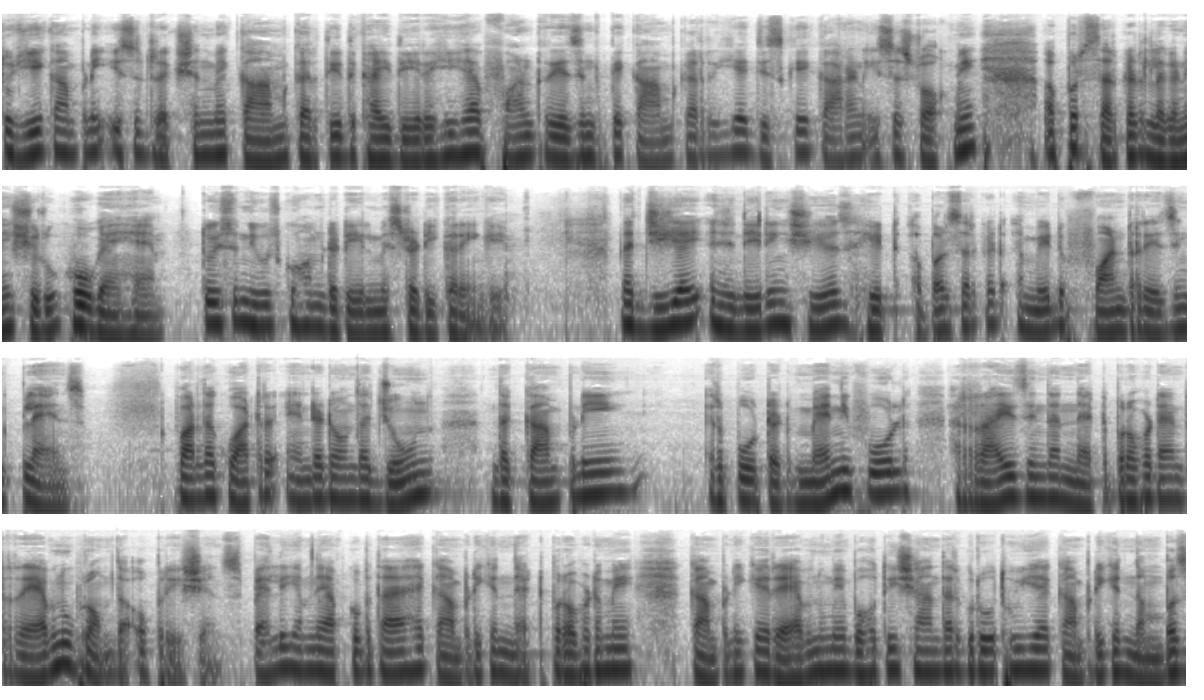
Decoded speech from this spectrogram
तो ये कंपनी इस डायरेक्शन में काम करती दिखाई दे रही है फंड रेजिंग पे काम कर रही है, जिसके कारण इस स्टॉक में अपर सर्किट लगने शुरू हो गए हैं। तो इस न्यूज़ को हम डिटेल में स्टडी करेंगे। The GI Engineering shares hit upper circuit amid fundraising plans. For the quarter ended on the June, the company reported manifold rise in the net profit and revenue from the operations पहले ही हमने आपको बताया है कंपनी के नेट प्रॉफिट में कंपनी के रेवन्यू में बहुत ही शानदार ग्रोथ हुई है कंपनी के नंबर्स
